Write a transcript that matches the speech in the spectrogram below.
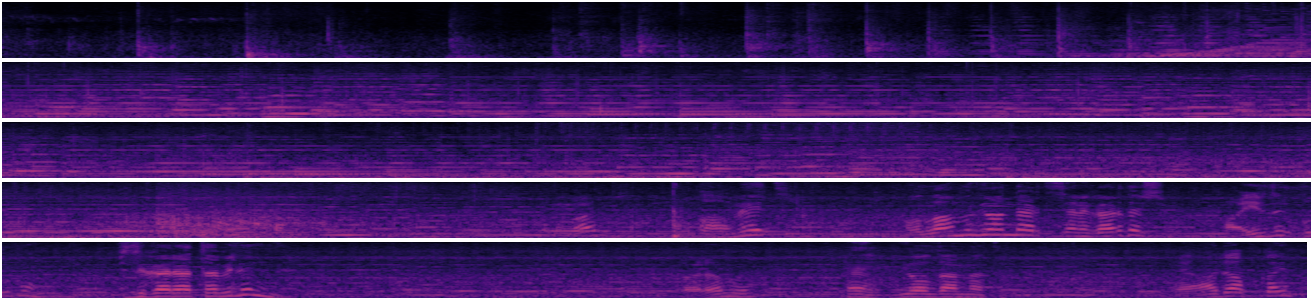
Ahmet, Allah mı gönderdi seni kardeşim? Hayırdır kurban? Bizi kara atabilir mi? Para mı? He, yolda anlatırım. E hadi atlayın.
